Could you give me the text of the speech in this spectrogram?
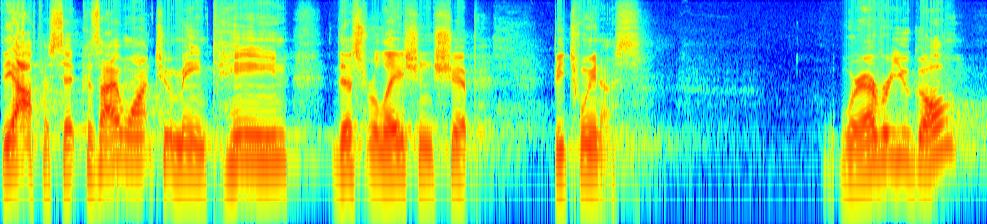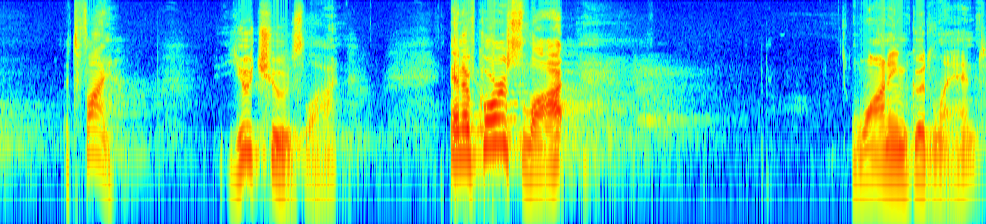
the opposite because I want to maintain this relationship between us. Wherever you go, it's fine. You choose, Lot. And of course, Lot, wanting good land,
